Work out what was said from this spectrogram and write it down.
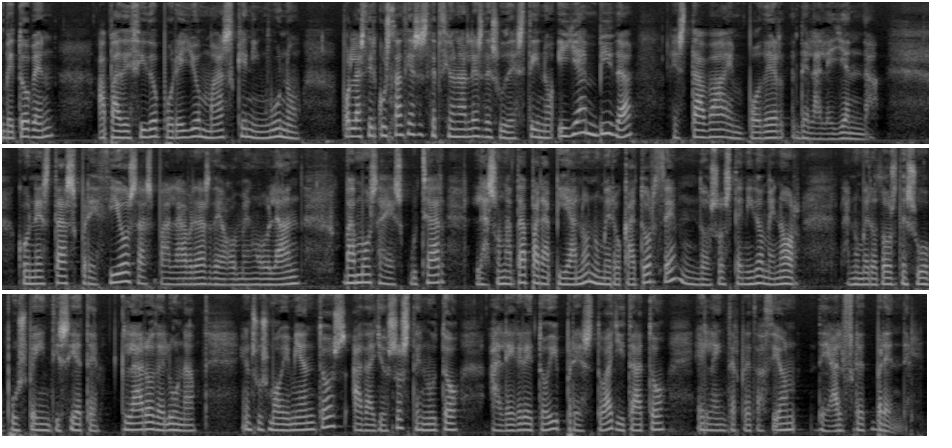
Beethoven ha padecido por ello más que ninguno, por las circunstancias excepcionales de su destino, y ya en vida estaba en poder de la leyenda. Con estas preciosas palabras de Gomen vamos a escuchar la sonata para piano número 14, do sostenido menor, la número 2 de su opus 27, Claro de Luna, en sus movimientos adagio sostenuto, allegretto y presto agitato en la interpretación de Alfred Brendel.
